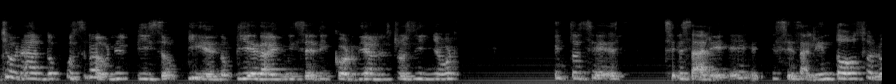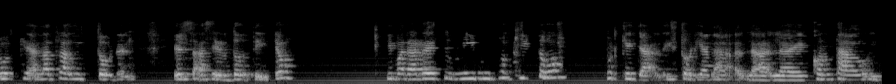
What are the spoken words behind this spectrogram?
llorando, postrado en el piso, pidiendo piedad y misericordia a nuestro Señor. Entonces se sale, se salen todos, solo queda la traductora, el, sacerdote y yo. Y para resumir un poquito, porque ya la historia la, la, he contado y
